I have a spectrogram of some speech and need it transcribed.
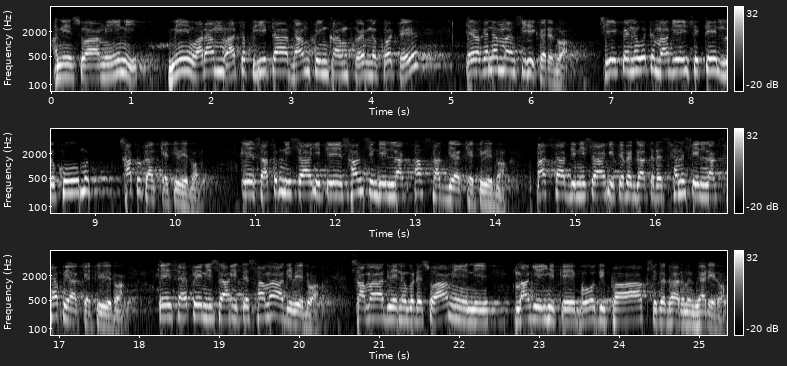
අනේ ස්වාමීනි මේ වරම් අට පිහිටා නම් පින්කම් කරනකොට ඒව ගැන මම සිහි කරනවා. සිහි කරනකොට මගේ සිතේ ලොකුම සතුටක් ඇති වෙනවා. ඒ සතුට නිසා හිතේ සංසිඳිල්ලක් පස්සද්ධියක් ඇති වෙනවා. පස්සද්ධි නිසා හිතේ ගතට සනසිල්ලක් සැපයක් ඇති වෙනවා. ඒ සැපේ නිසා හිත සමාධි වෙනවා. සමාධි වෙනකොට ස්වාමීනි මගේ හිතේ බෝධිපාක්ෂික ධර්ම වැඩෙනවා.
